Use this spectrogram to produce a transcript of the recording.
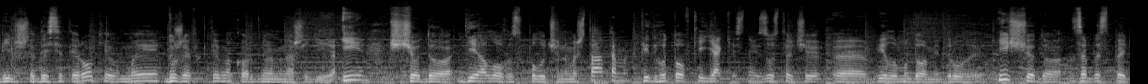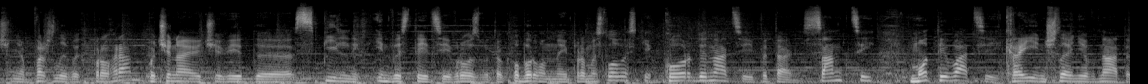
Більше 10 років ми дуже ефективно координуємо наші дії. І щодо діалогу з Сполученими Штатами, підготовки якісної зустрічі е, в Білому домі другої, і щодо забезпечення важливих програм, починаючи від е, спільних інвестицій в розвиток оборонної промисловості, координації питань санкцій, мотивації країн-членів НАТО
